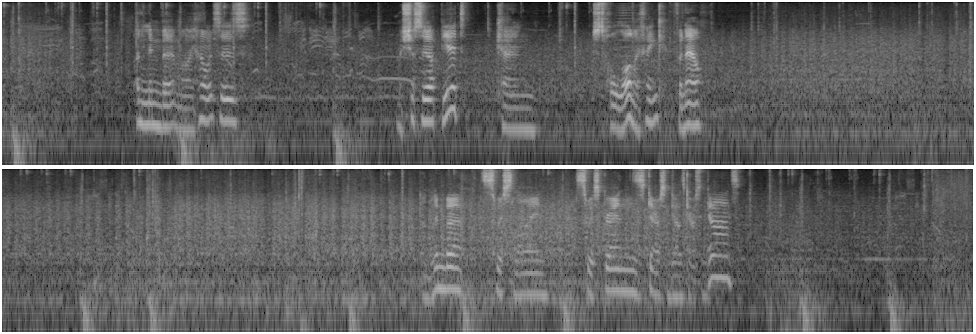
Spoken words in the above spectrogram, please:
Unlimber my howitzers. My chasseur up yet. Can just hold on, I think, for now. Limber, Swiss line, Swiss Grens, Garrison Guards, Garrison Guards.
